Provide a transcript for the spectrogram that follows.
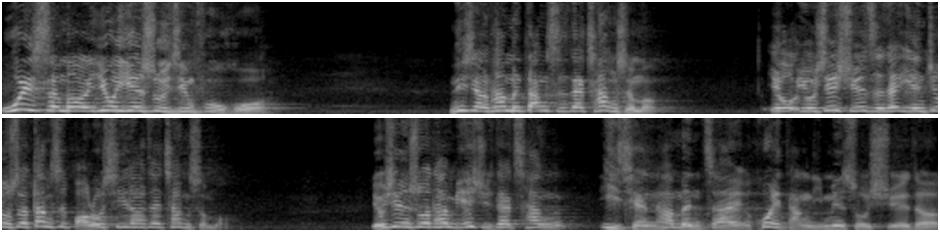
为什么？因为耶稣已经复活。你想他们当时在唱什么？有有些学者在研究说，当时保罗、西拉在唱什么？有些人说，他们也许在唱以前他们在会堂里面所学的，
